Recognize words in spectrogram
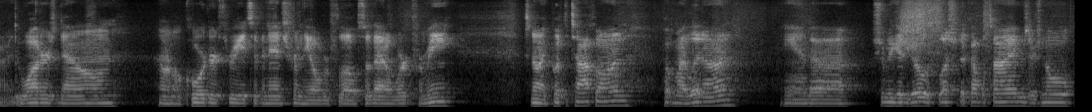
Alright, the water's down, I don't know, quarter, three eighths of an inch from the overflow, so that'll work for me. So now I put the top on, put my lid on, and uh, should be good to go. We it a couple times. There's no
